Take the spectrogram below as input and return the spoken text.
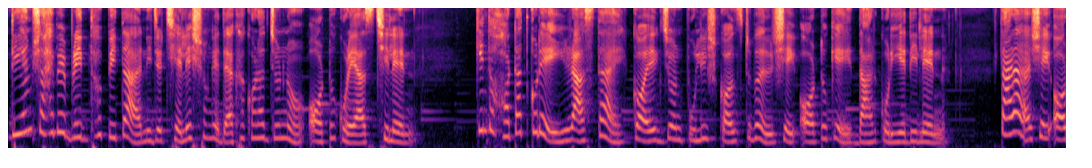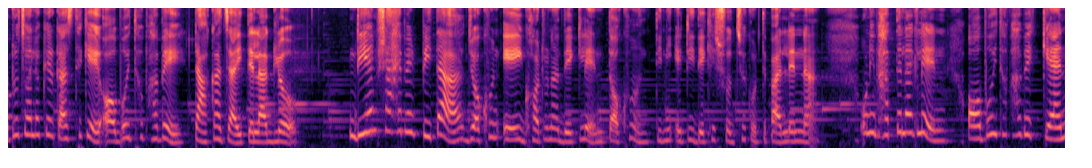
ডিএম সাহেবের বৃদ্ধ পিতা নিজের ছেলের সঙ্গে দেখা করার জন্য অটো করে আসছিলেন। কিন্তু হঠাৎ করেই রাস্তায় কয়েকজন পুলিশ কনস্টেবল সেই অটোকে দাঁড় করিয়ে দিলেন। তারা সেই অটো চালকের কাছ থেকে অবৈধভাবে টাকা চাইতে লাগল। ডিএম সাহেবের পিতা যখন এই ঘটনা দেখলেন, তখন তিনি এটি দেখে সহ্য করতে পারলেন না। উনি ভাবতে লাগলেন, অবৈধভাবে কেন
